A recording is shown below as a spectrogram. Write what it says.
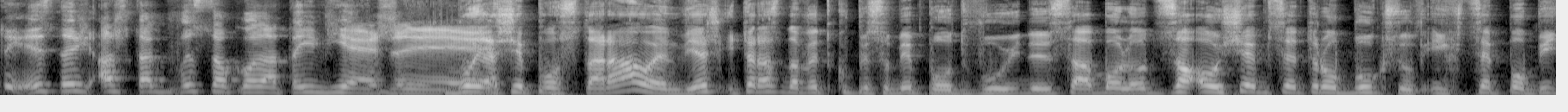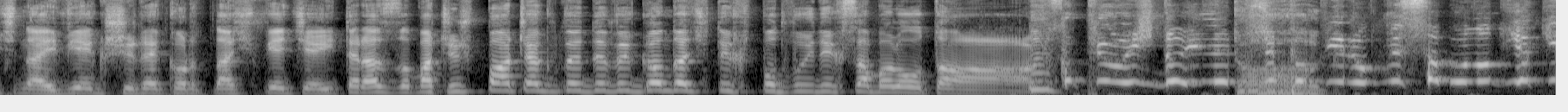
ty jesteś aż tak wysoko na tej wieży? Bo ja się postarałem, wiesz, i teraz nawet kupię sobie podwójny samolot za 800 robuxów i chcę pobić największy rekord na świecie. I teraz zobaczysz, patrz jak będę wyglądać w tych podwójnych samolotach. Kupiłeś najlepszy Tak. papierowy samolot, jaki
